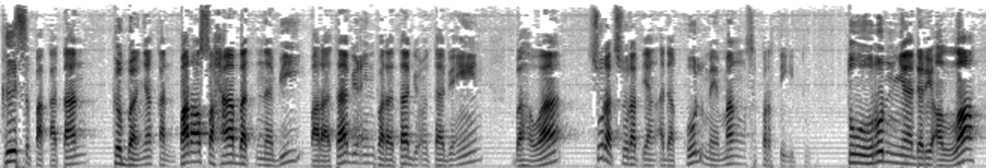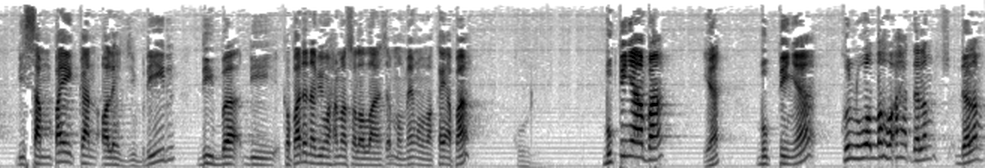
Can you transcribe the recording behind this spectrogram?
kesepakatan kebanyakan para sahabat Nabi, para tabi'in, para tabi'ut tabi'in bahwa surat-surat yang ada kul memang seperti itu. Turunnya dari Allah disampaikan oleh Jibril di, di kepada Nabi Muhammad SAW memang memakai apa? Buktinya apa? Ya, buktinya Kul huwallahu ahad dalam dalam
